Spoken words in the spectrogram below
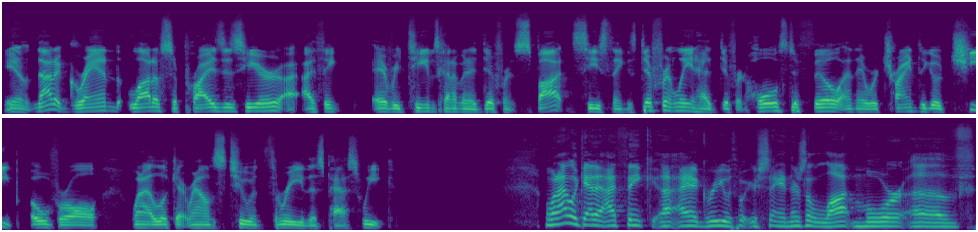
you know not a grand lot of surprises here. I, I, think every team's kind of in a different spot sees things differently and had different holes to fill and they were trying to go cheap overall when i look at rounds two and three this past week. When i look at it i think uh, i agree with what you're saying. There's a lot more of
